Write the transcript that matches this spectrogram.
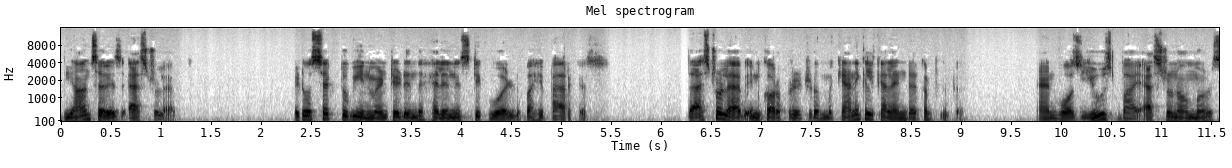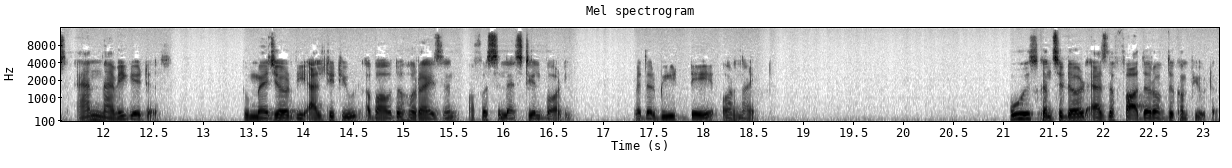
The answer is Astrolabe. It was said to be invented in the Hellenistic world by Hipparchus. The Astrolabe incorporated a mechanical calendar computer and was used by astronomers and navigators to measure the altitude above the horizon of a celestial body, whether be it day or night. Who is considered as the father of the computer?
